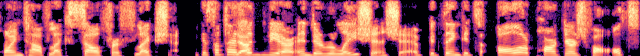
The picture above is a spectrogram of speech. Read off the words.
point of like self reflection because sometimes yeah. when we are in the relationship, we think it's all our partner's fault.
